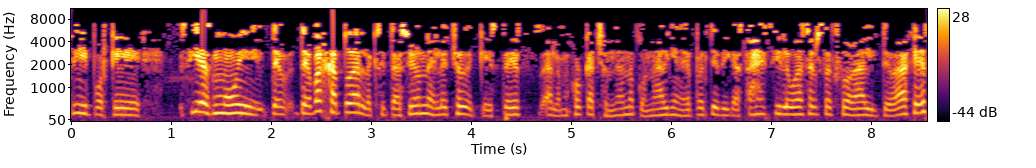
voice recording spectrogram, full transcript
sí, porque sí es muy, te, baja toda la excitación el hecho de que estés a lo mejor cachondeando con alguien y de repente digas, ay, sí, le voy a hacer sexo oral y te bajes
